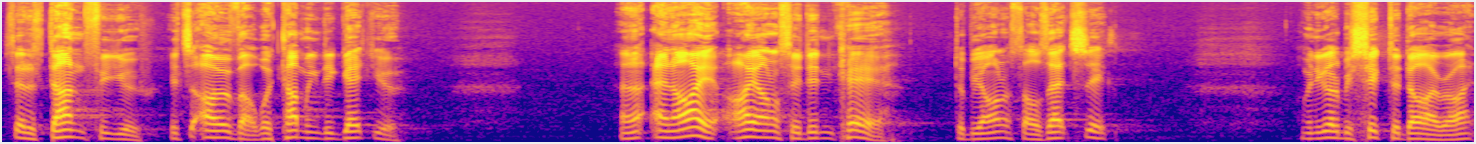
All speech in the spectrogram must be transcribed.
He said, It's done for you. It's over. We're coming to get you. And, and I, I honestly didn't care, to be honest. I was that sick. I mean, you've got to be sick to die, right?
